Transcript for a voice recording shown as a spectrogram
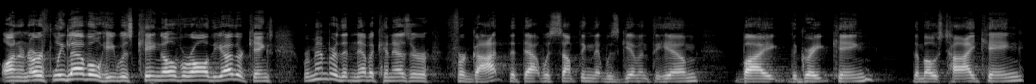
on an earthly level. He was king over all the other kings. Remember that Nebuchadnezzar forgot that that was something that was given to him by the great king, the most high king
